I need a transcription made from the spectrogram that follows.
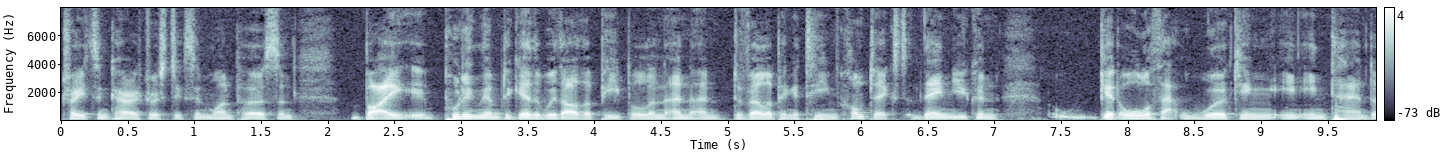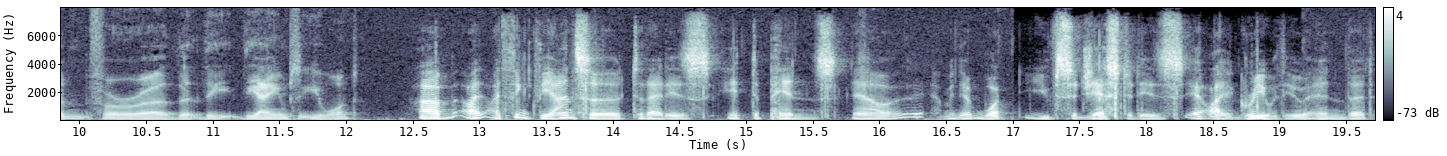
traits and characteristics in one person by putting them together with other people and, and, and developing a team context then you can get all of that working in, in tandem for uh, the, the, the aims that you want um, I, I, think the answer to that is it depends. Now, I mean, what you've suggested is I agree with you, and that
